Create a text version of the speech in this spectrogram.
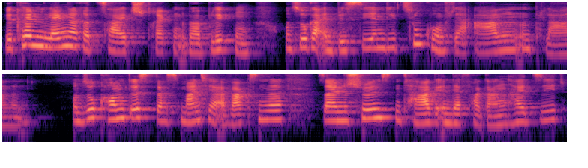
Wir können längere Zeitstrecken überblicken und sogar ein bisschen die Zukunft erahnen und planen. Und so kommt es, dass mancher Erwachsene seine schönsten Tage in der Vergangenheit sieht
